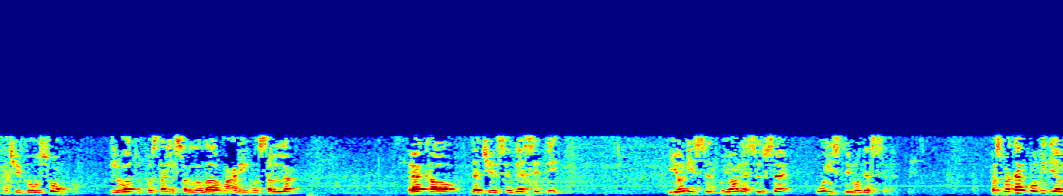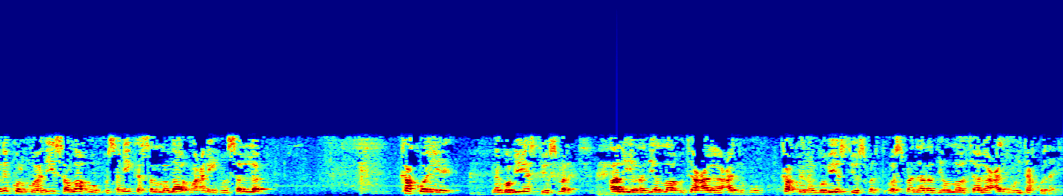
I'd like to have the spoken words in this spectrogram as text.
Znači kao u svom životu poslanik sallallahu alaihi wa sallam rekao da će se desiti i, oni se, i one su se u istinu desile. Pa smo tako vidjeli nekoliko hadisa Allahovog poslanika sallallahu alaihi wa sallam kako je nagovijestio smrt Ali radijallahu ta'ala anhu, kako je nagovijestio smrt Osmana radijallahu ta'ala anhu i tako dalje.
